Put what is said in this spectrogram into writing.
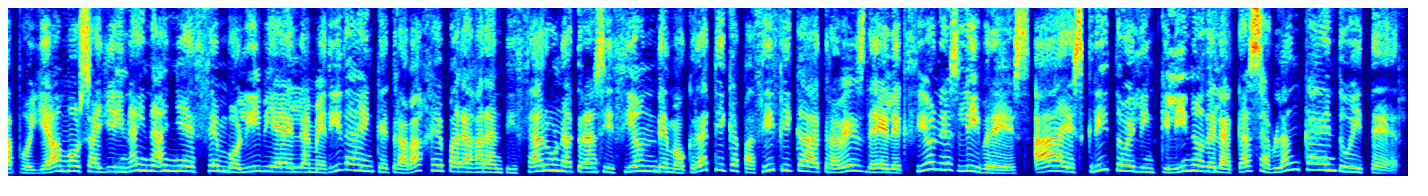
Apoyamos a Gina Ináñez en Bolivia en la medida en que trabaje para garantizar una transición democrática pacífica a través de elecciones libres, ha escrito el inquilino de la Casa Blanca en Twitter.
